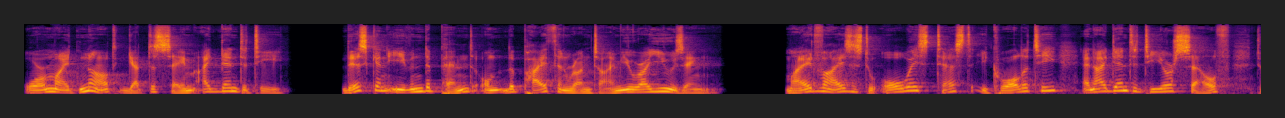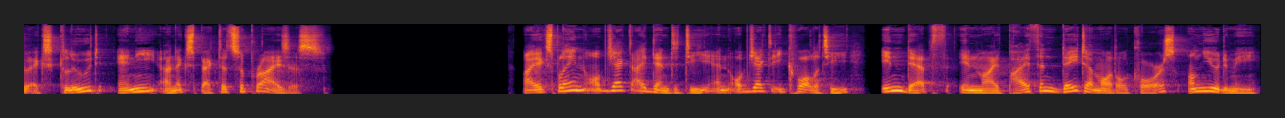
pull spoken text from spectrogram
or might not get the same identity. This can even depend on the Python runtime you are using. My advice is to always test equality and identity yourself to exclude any unexpected surprises. I explain object identity and object equality in depth in my Python data model course on Udemy.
